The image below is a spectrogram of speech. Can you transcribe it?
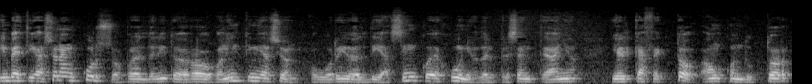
Investigación en curso por el delito de robo con intimidación ocurrido el día 5 de junio del presente año y el que afectó a un conductor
